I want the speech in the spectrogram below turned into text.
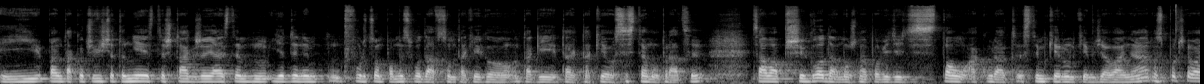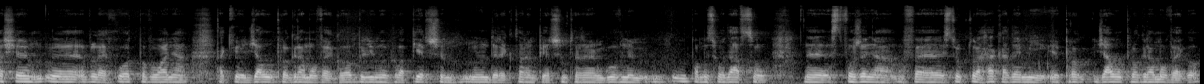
I powiem tak, oczywiście to nie jest też tak, że ja jestem jedynym twórcą, pomysłodawcą takiego, takiej, tak, takiego systemu pracy. Cała przygoda, można powiedzieć, z tą akurat, z tym kierunkiem działania rozpoczęła się e, w Lechu od powołania takiego działu programowego. Byliśmy chyba pierwszym dyrektorem, pierwszym trenerem głównym, pomysłodawcą e, stworzenia w strukturach Akademii działu programowego,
